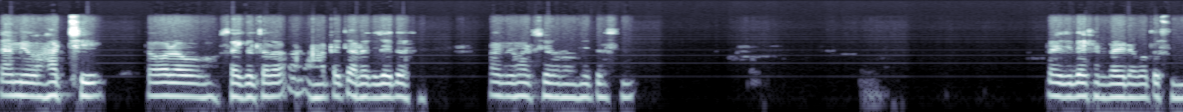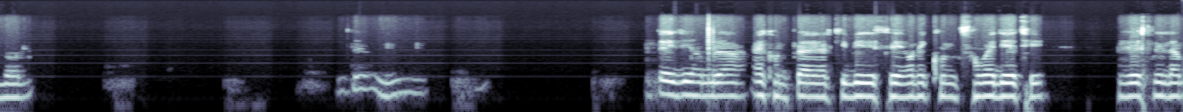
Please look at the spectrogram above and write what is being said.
আমিও হাঁটছি ওরাও সাইকেল চালা হাঁটাইতে হাঁটাইতে যাইতেছে। আমিও হাঁটছি ওরাও যাইতেছে এই যে দেখেন গাড়িটা কত সুন্দর এই যে আমরা এখন প্রায় আর কি ব্রিজে অনেকক্ষণ সময় দিয়েছি। রেস্ট নিলাম।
